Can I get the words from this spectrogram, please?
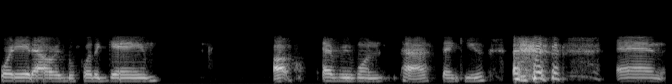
48 hours before the game. Oh, everyone passed, thank you. and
